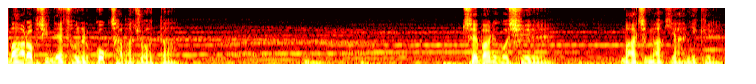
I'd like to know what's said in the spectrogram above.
말없이 내 손을 꼭 잡아주었다. 제발 이것이 마지막이 아니길.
